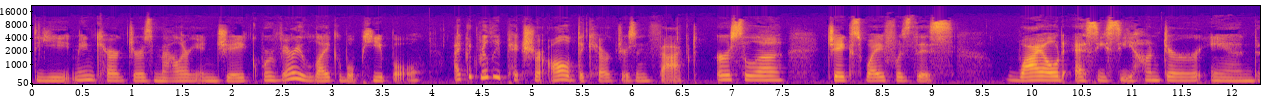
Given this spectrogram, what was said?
The main characters, Mallory and Jake, were very likable people. I could really picture all of the characters, in fact. Ursula, Jake's wife, was this wild SEC hunter, and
